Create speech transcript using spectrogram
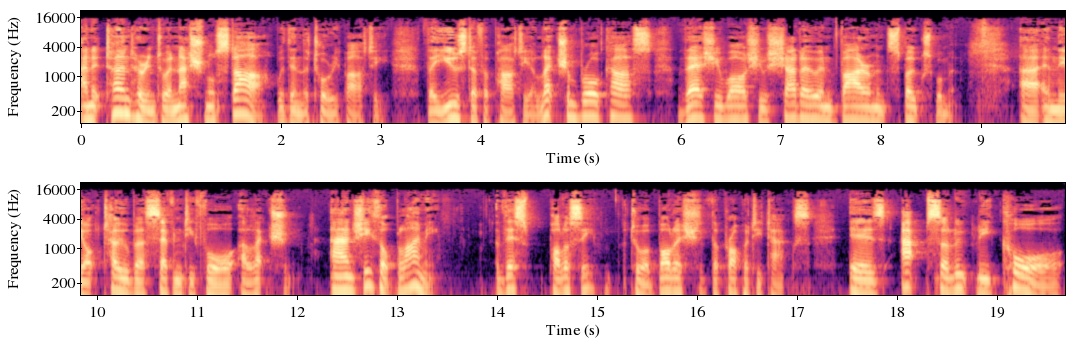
And it turned her into a national star within the Tory party. They used her for party election broadcasts. There she was. She was shadow environment spokeswoman uh, in the October 74 election. And she thought, blimey, this policy to abolish the property tax is absolutely core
